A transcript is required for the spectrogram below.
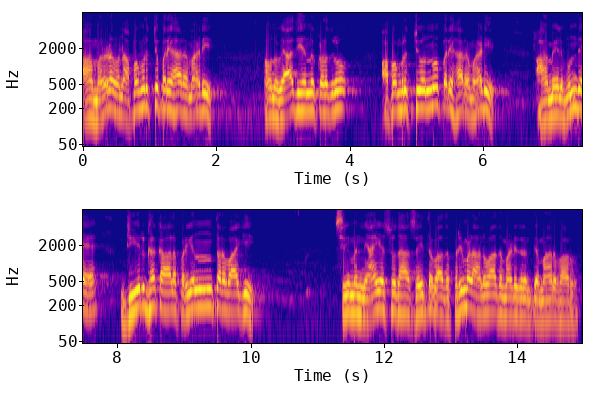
ಆ ಮರಣವನ್ನು ಅಪಮೃತ್ಯು ಪರಿಹಾರ ಮಾಡಿ ಅವನು ವ್ಯಾಧಿಯನ್ನು ಕಳೆದ್ರು, ಅಪಮೃತ್ಯುವನ್ನು ಪರಿಹಾರ ಮಾಡಿ, ಆಮೇಲೆ ಮುಂದೆ ದೀರ್ಘಕಾಲ ಪರ್ಯಂತರವಾಗಿ ಶ್ರೀಮನ್ ನ್ಯಾಯಸುಧಾ ಸಹಿತವಾದ ಪರಿಮಳ ಅನುವಾದ ಮಾಡಿದರಂತೆ ಮಹಾನುಭಾವರು.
